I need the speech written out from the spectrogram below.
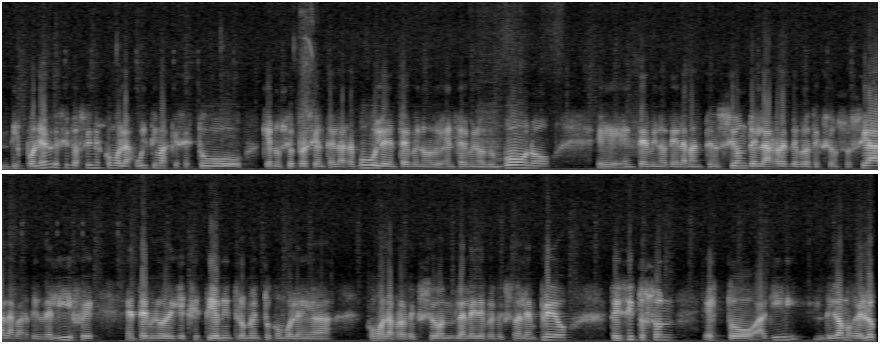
disponer de situaciones como las últimas que se estuvo, que anunció el presidente de la República en términos, en términos de un bono, eh, en términos de la mantención de la red de protección social a partir del IFE, en términos de que existía un instrumento como la, como la protección, la ley de protección del empleo. Te insisto, son esto aquí, digamos, el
